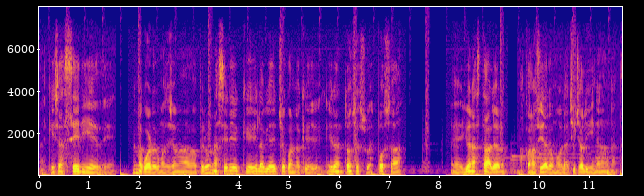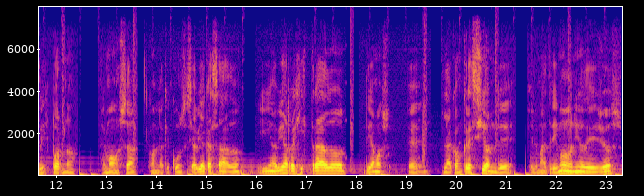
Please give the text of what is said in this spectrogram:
aquella serie de... No me acuerdo cómo se llamaba, pero una serie que él había hecho con la que era entonces su esposa, eh, Jonas Staller, más conocida como La Chicholina, una actriz porno hermosa, con la que Kunz se había casado y había registrado, digamos, eh, la concreción de el matrimonio de ellos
